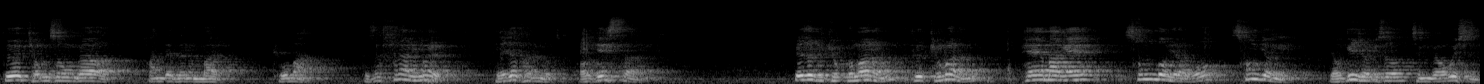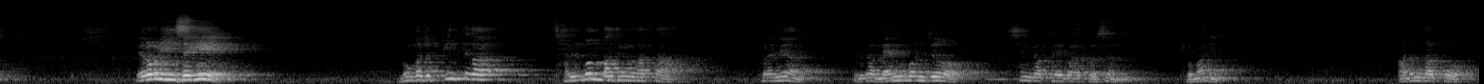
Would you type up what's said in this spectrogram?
그 겸손과 반대되는 말, 교만, 그것은 하나님을 대적하는 거죠. against 하는 거죠. 그래서 그 교만은, 그 교만은 패망의 선봉이라고 성경이 여기저기서 증거하고 있습니다. 여러분 인생이 뭔가 좀 핀트가 잘못 맞은 것 같다. 그러면 우리가 맨 먼저 생각해 볼 것은 교만입니다. 아름답고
